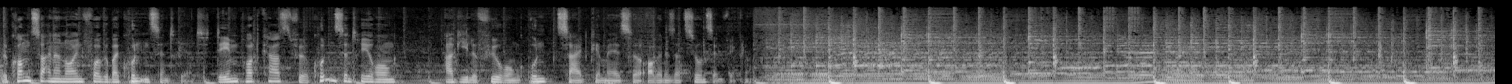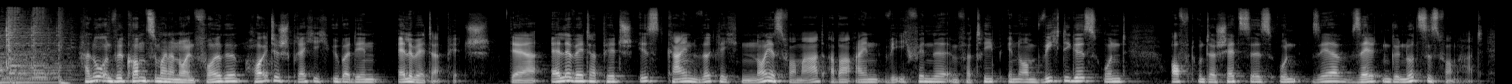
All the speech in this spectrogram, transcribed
Willkommen zu einer neuen Folge bei Kundenzentriert, dem Podcast für Kundenzentrierung, agile Führung und zeitgemäße Organisationsentwicklung. Hallo und willkommen zu meiner neuen Folge. Heute spreche ich über den Elevator Pitch. Der Elevator Pitch ist kein wirklich neues Format, aber ein, wie ich finde, im Vertrieb enorm wichtiges und oft unterschätztes und sehr selten genutztes Format.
